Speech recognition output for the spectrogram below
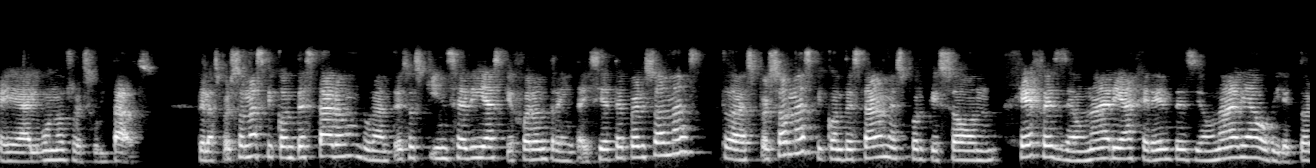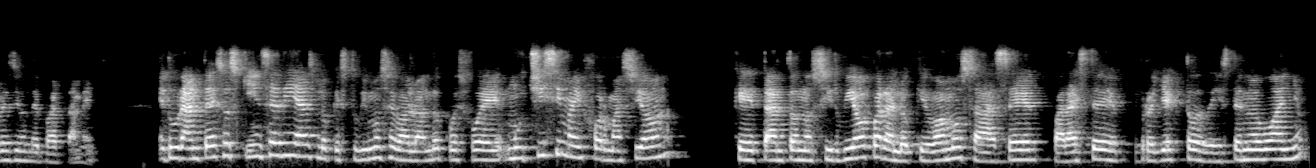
eh, algunos resultados. De las personas que contestaron durante esos 15 días, que fueron 37 personas, todas las personas que contestaron es porque son jefes de un área, gerentes de un área o directores de un departamento. Durante esos 15 días lo que estuvimos evaluando pues fue muchísima información que tanto nos sirvió para lo que vamos a hacer para este proyecto de este nuevo año,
